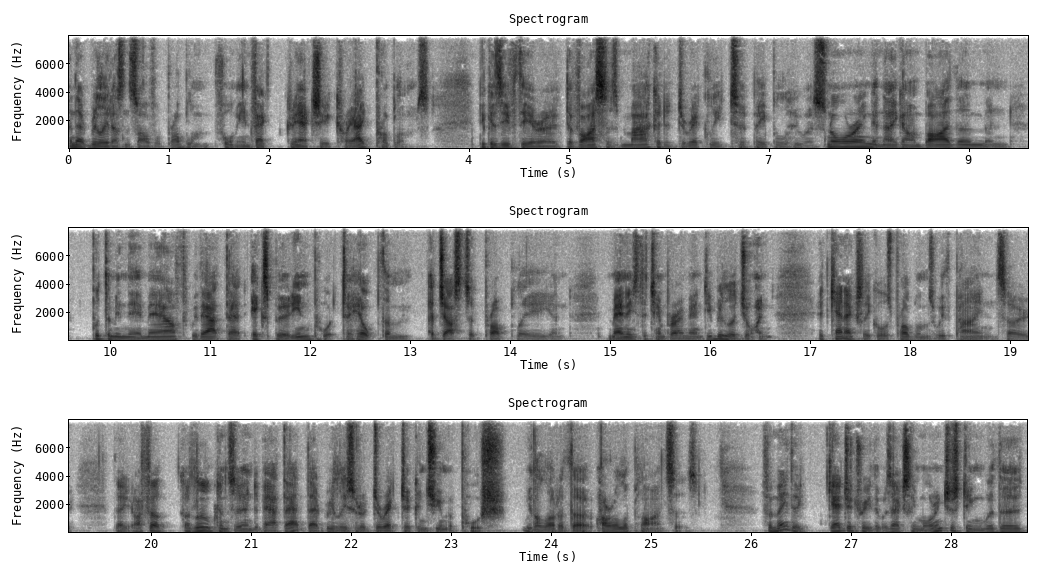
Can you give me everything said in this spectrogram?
And that really doesn't solve a problem for me. In fact, can actually create problems. Because if there are devices marketed directly to people who are snoring and they go and buy them and put them in their mouth without that expert input to help them adjust it properly and manage the temporomandibular joint, it can actually cause problems with pain. So they, I felt a little concerned about that, that really sort of direct to consumer push with a lot of the oral appliances. For me, the gadgetry that was actually more interesting were the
